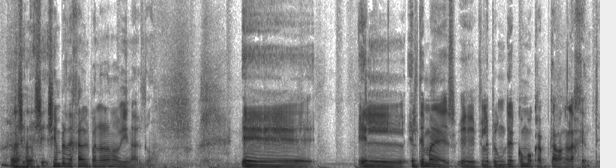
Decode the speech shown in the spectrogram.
Sie- sie- siempre dejar el panorama bien alto. Eh, el, el tema es eh, que le pregunté cómo captaban a la gente,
